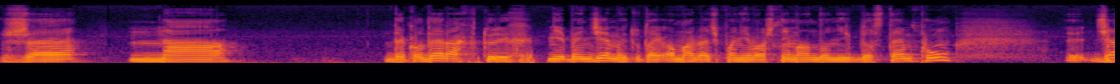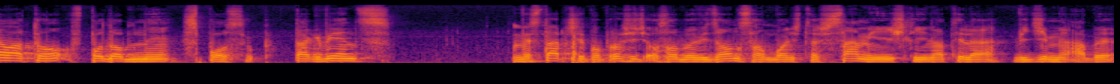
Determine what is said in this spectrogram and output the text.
że na dekoderach, których nie będziemy tutaj omawiać, ponieważ nie mam do nich dostępu, działa to w podobny sposób. Tak więc wystarczy poprosić osobę widzącą, bądź też sami, jeśli na tyle widzimy, aby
